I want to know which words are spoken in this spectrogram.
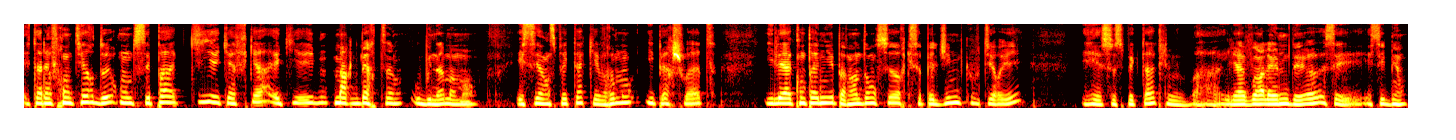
est à la frontière de on ne sait pas qui est Kafka et qui est Marc Bertin au bout d'un moment. Et c'est un spectacle qui est vraiment hyper chouette. Il est accompagné par un danseur qui s'appelle Jim Couturier. Et ce spectacle, bah, il est à voir la MDE, c'est bien.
